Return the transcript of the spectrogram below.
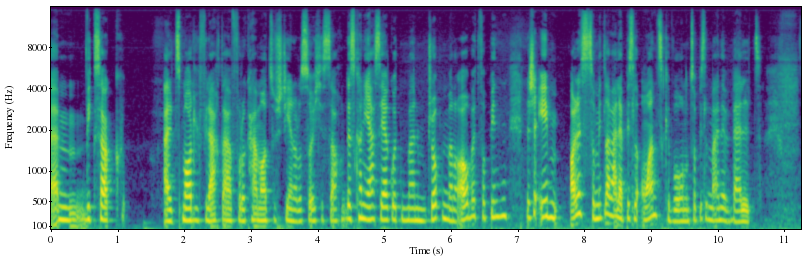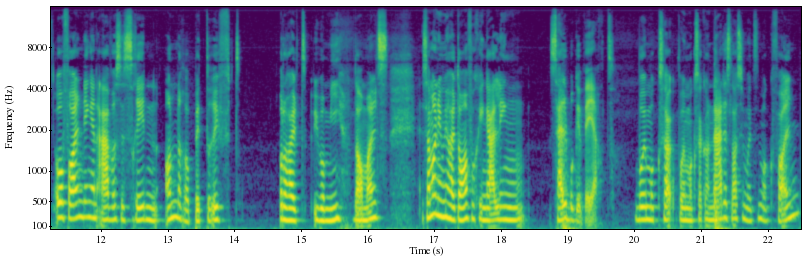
Ähm, wie gesagt, als Model vielleicht auch vor der Kamera zu stehen oder solche Sachen. Das kann ich auch sehr gut mit meinem Job, mit meiner Arbeit verbinden. Das ist ja eben alles so mittlerweile ein bisschen eins geworden und so ein bisschen meine Welt. Aber vor allen Dingen auch, was das Reden anderer betrifft, oder halt über mich damals, das haben wir nämlich halt einfach in Galling selber gewährt. Wo ich mir gesagt, wo ich mir gesagt habe, nein, das lasse ich mir jetzt nicht mehr gefallen.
